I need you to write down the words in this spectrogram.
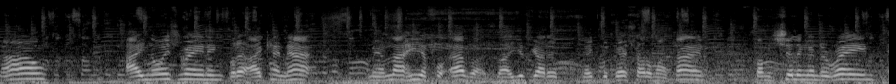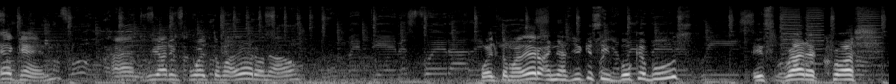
Now I know it's raining, but I cannot. I mean, I'm not here forever, so I just gotta make the best out of my time. So I'm chilling in the rain again, and we are in Puerto Madero now. Puerto Madero, and as you can see, Buquebus is right across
